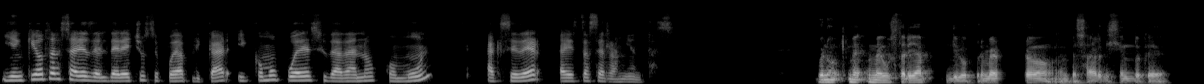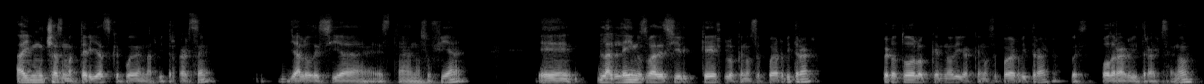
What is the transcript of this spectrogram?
y en qué otras áreas del derecho se puede aplicar y cómo puede el ciudadano común acceder a estas herramientas. Bueno, me, gustaría, digo, primero empezar diciendo que hay muchas materias que pueden arbitrarse. Ya lo decía esta Ana Sofía. Eh, la ley nos va a decir qué es lo que no se puede arbitrar pero todo lo que no diga que no se puede arbitrar, pues podrá arbitrarse, ¿no?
